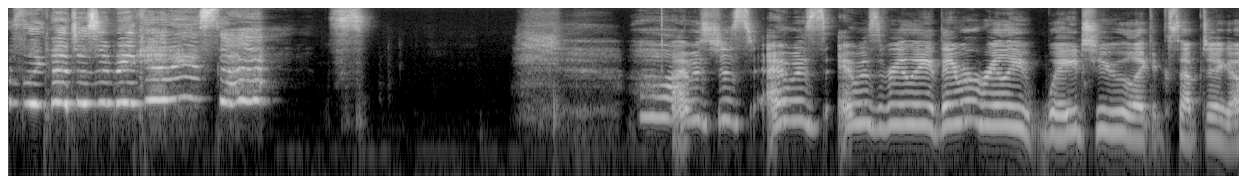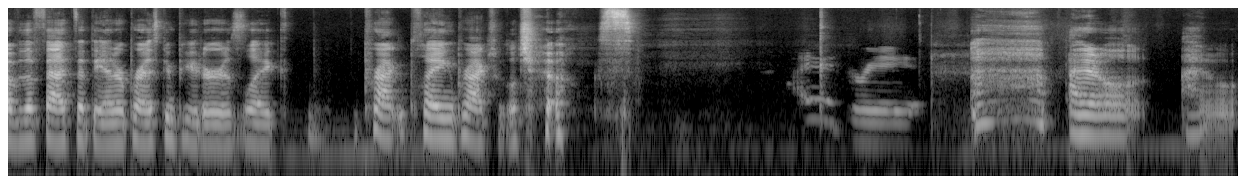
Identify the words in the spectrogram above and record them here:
was like that doesn't make any sense Oh, I was just, I was, it was really, they were really way too like accepting of the fact that the enterprise computer is like pra- playing practical jokes. I agree. I don't, I don't,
